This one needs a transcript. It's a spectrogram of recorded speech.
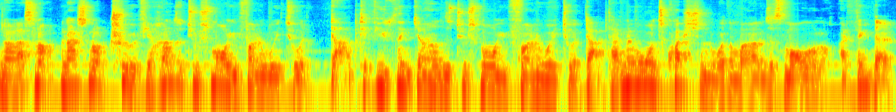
No, that's not that's not true. If your hands are too small, you find a way to adapt. If you think your hands are too small, you find a way to adapt. I've never once questioned whether my hands are small or not. I think they're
